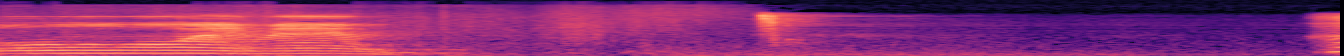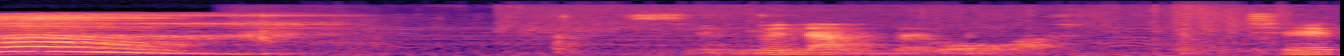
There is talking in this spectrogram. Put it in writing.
อ้ยแม่งเสียงไม่ดังไปบอกว่าวะเช็ค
